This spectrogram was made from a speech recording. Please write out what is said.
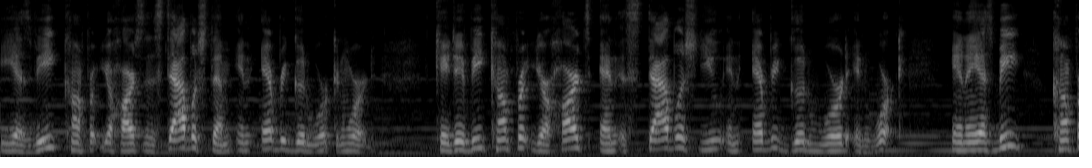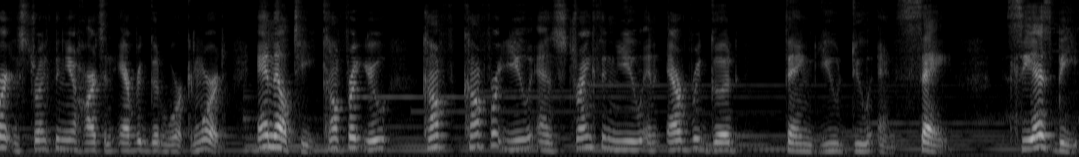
ESV, "Comfort your hearts and establish them in every good work and word." KJV, comfort your hearts and establish you in every good word and work. NASB, comfort and strengthen your hearts in every good work and word. NLT, comfort you, comf- comfort you and strengthen you in every good thing you do and say. CSB,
